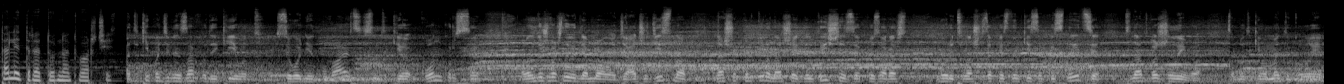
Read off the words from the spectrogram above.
та літературна творчість. Такі подібні заходи, які от сьогодні відбуваються, це такі конкурси, вони дуже важливі для молоді, адже дійсно наша культура, наша ідентичність, яку зараз борються наші захисники, захисниці, це надважливо. Це були такі моменти, коли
